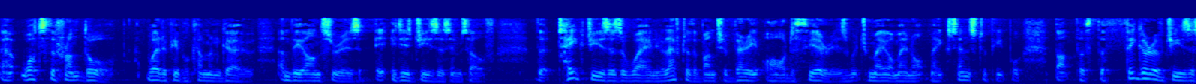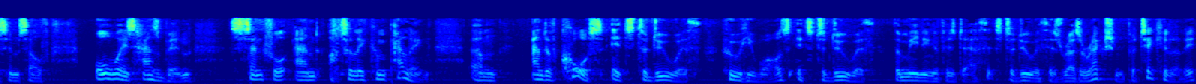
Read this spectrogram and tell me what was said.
Uh, what's the front door? Where do people come and go? And the answer is it, it is Jesus himself. That take Jesus away and you're left with a bunch of very odd theories which may or may not make sense to people. But the, the figure of Jesus himself always has been central and utterly compelling. Um, and of course, it's to do with who he was. It's to do with the meaning of his death. It's to do with his resurrection, particularly.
